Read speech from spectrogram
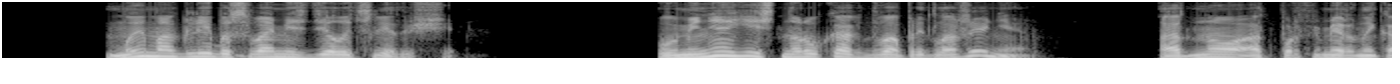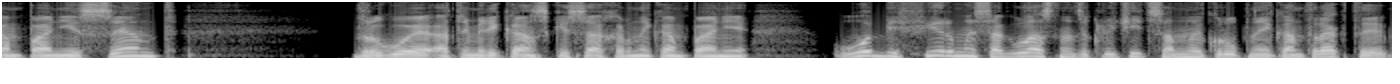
— «мы могли бы с вами сделать следующее. У меня есть на руках два предложения. Одно от парфюмерной компании «Сент», другое от американской сахарной компании. Обе фирмы согласны заключить со мной крупные контракты,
